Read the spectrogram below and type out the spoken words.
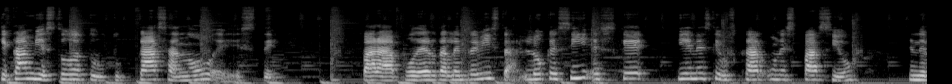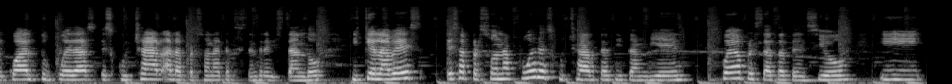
que cambies toda tu, tu, casa, ¿no? Este, para poder dar la entrevista. Lo que sí es que tienes que buscar un espacio en el cual tú puedas escuchar a la persona que te está entrevistando y que a la vez esa persona pueda escucharte a ti también, pueda prestarte atención y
